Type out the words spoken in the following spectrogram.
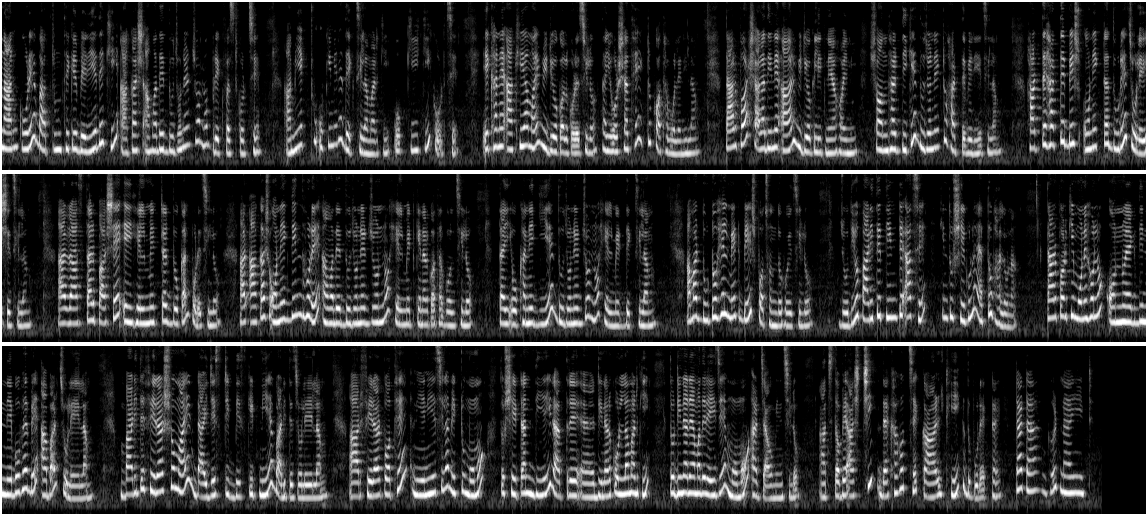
স্নান করে বাথরুম থেকে বেরিয়ে দেখি আকাশ আমাদের দুজনের জন্য ব্রেকফাস্ট করছে। আমি একটু উকি মেরে দেখছিলাম আর কি, ও কি কি করছে। এখানে আখি আমায় ভিডিও কল করেছিল, তাই ওর সাথে একটু কথা বলে নিলাম। তারপর সারাদিনে আর ভিডিও ক্লিপ নেওয়া হয়নি। সন্ধ্যার দিকে দুজনে একটু হাঁটতে বেরিয়েছিলাম। হাঁটতে হাঁটতে বেশ অনেকটা দূরে চলে এসেছিলাম। আর রাস্তার পাশে এই হেলমেটটার দোকান পড়েছিল। আর আকাশ অনেক দিন ধরে আমাদের দুজনের জন্য হেলমেট কেনার কথা বলছিল। তাই ওখানে গিয়ে দুজনের জন্য হেলমেট দেখছিলাম। আমার দুটো হেলমেট বেশ পছন্দ হয়েছিল। যদিও বাড়িতে তিনটে আছে, কিন্তু সেগুলো এত ভালো না। তারপর কি মনে হলো? অন্য একদিন নেব ভেবে আবার চলে এলাম। বাড়িতে ফেরার সময় ডাইজেস্টিভ বিস্কিট নিয়ে বাড়িতে চলে এলাম। আর ফেরার পথে নিয়ে নিয়েছিলাম একটু মোমো। তো সেটা দিয়েই রাত্রে ডিনার করলাম আর কি। তো ডিনারে আমাদের এই যে মোমো আর চাউমিন ছিল। আজ তবে আসছি। দেখা হচ্ছে কাল ঠিক দুপুর একটায়। Tata, good night.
